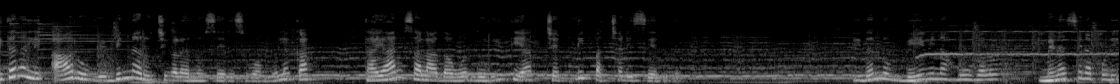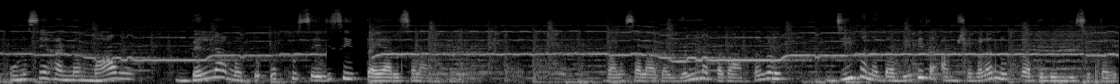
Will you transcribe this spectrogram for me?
ಇದರಲ್ಲಿ ಆರು ವಿಭಿನ್ನ ರುಚಿಗಳನ್ನು ಸೇರಿಸುವ ಮೂಲಕ ತಯಾರಿಸಲಾದ ಒಂದು ರೀತಿಯ ಚಟ್ನಿ ಪಚ್ಚಡಿ ಸೇರಿದೆ. ಇದನ್ನು ಬೇವಿನ ಹೂಗಳು, ಮೆಣಸಿನ ಪುಡಿ, ಹುಣಸೆಹಣ್ಣು, ಮಾವು, ಬೆಲ್ಲ ಮತ್ತು ಉಪ್ಪು ಸೇರಿಸಿ ತಯಾರಿಸಲಾಗುತ್ತದೆ. ಬಳಸಲಾದ ಎಲ್ಲ ಪದಾರ್ಥಗಳು ಜೀವನದ ವಿವಿಧ ಅಂಶಗಳನ್ನು ಪ್ರತಿಬಿಂಬಿಸುತ್ತವೆ.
